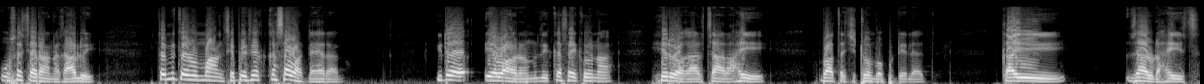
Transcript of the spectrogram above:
ऊसाच्या रानात आलोय. तर मित्रांनो मागच्यापेक्षा कसा वाटला ह्या रान इथं या वावरांमध्ये कसं आहे ना हिरवागार चारा आहे. भाताची ठोंबा फुटेल्यात. काही झाड आहेच.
